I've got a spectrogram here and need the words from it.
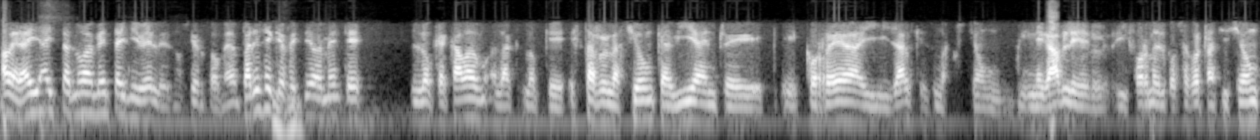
A ver, ahí, ahí está, nuevamente hay niveles, ¿no es cierto? Me parece que efectivamente lo que acaba, lo que esta relación que había entre eh, Correa y Yal, que es una cuestión innegable, el informe del Consejo de Transición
